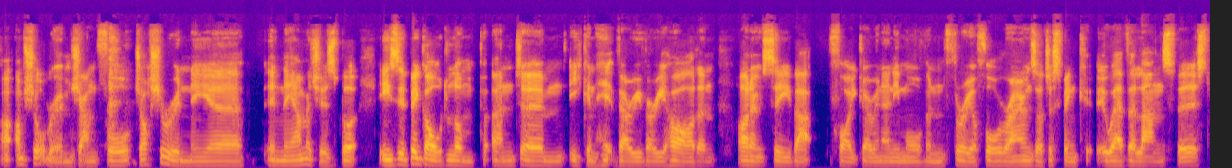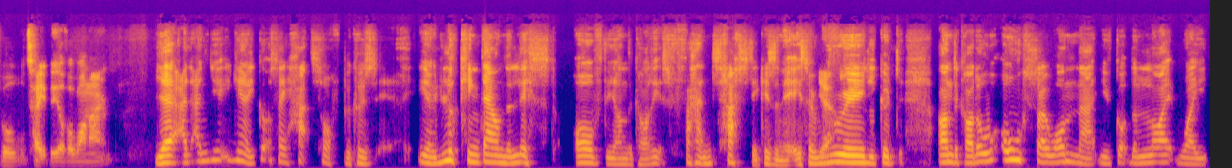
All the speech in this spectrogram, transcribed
I'm sure um, Zhang fought Joshua in the uh, in the amateurs, but he's a big old lump and um, he can hit very very hard. And I don't see that fight going any more than three or four rounds. I just think whoever lands first will, will take the other one out. Yeah, and, and you, you know, you've got to say hats off because, you know, looking down the list of the undercard, it's fantastic, isn't it? It's a Yeah. really good undercard. Also on that, you've got the lightweight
